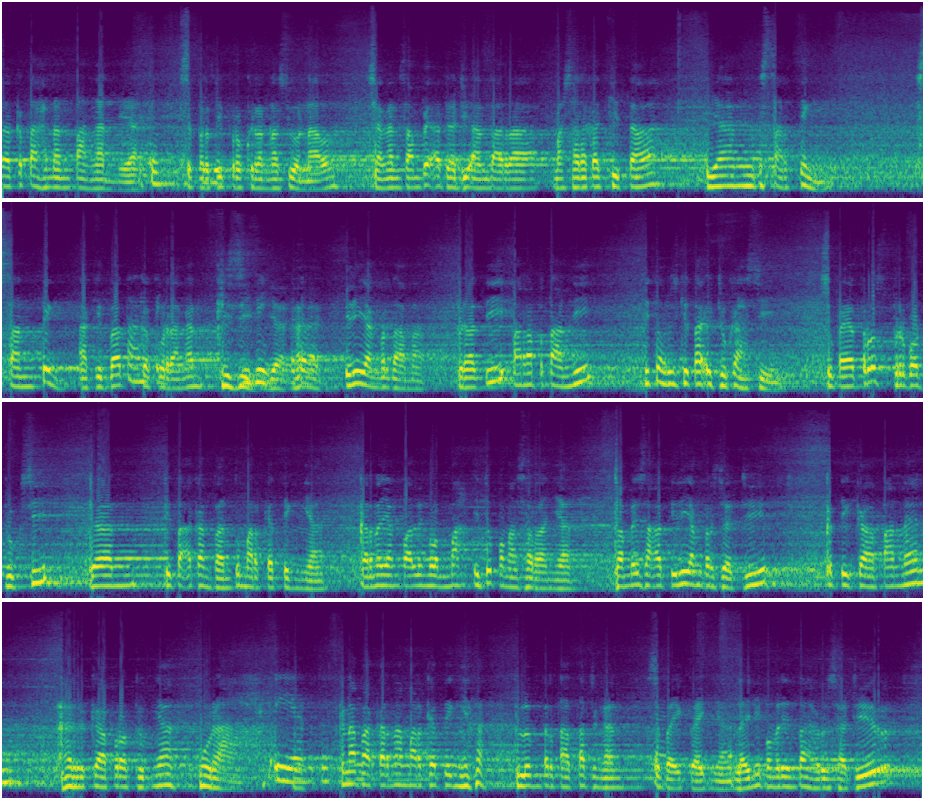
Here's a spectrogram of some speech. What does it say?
eh, ketahanan pangan ya. Betul. Seperti program nasional jangan sampai ada di antara masyarakat kita yang starting stunting akibat Stunting. kekurangan gizi, Gizi, ya. betul. Ini yang pertama. Berarti para petani itu harus kita edukasi supaya terus berproduksi dan kita akan bantu marketingnya. Karena yang paling lemah itu pemasarannya. Sampai saat ini yang terjadi ketika panen harga produknya murah. Iya, betul sekali. Kenapa? Karena marketingnya belum tertata dengan sebaik-baiknya. Nah ini pemerintah harus hadir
